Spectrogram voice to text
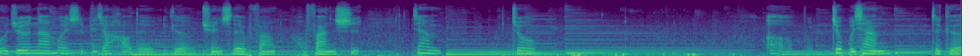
我觉得那会是比较好的一个诠释的方方式，这样就呃不就不像这个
